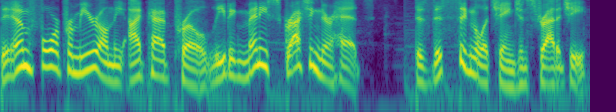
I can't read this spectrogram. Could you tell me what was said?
The M4 premiered on the iPad Pro, leaving many scratching their heads. Does this signal a change in strategy?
